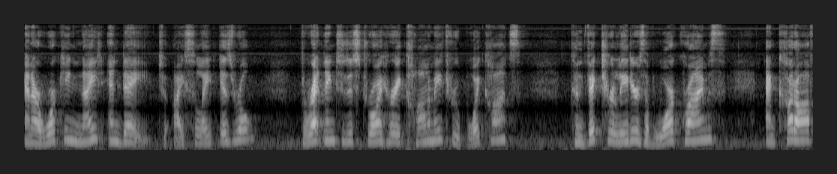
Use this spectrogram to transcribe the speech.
and are working night and day to isolate Israel threatening to destroy her economy through boycotts, convict her leaders of war crimes, and cut off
